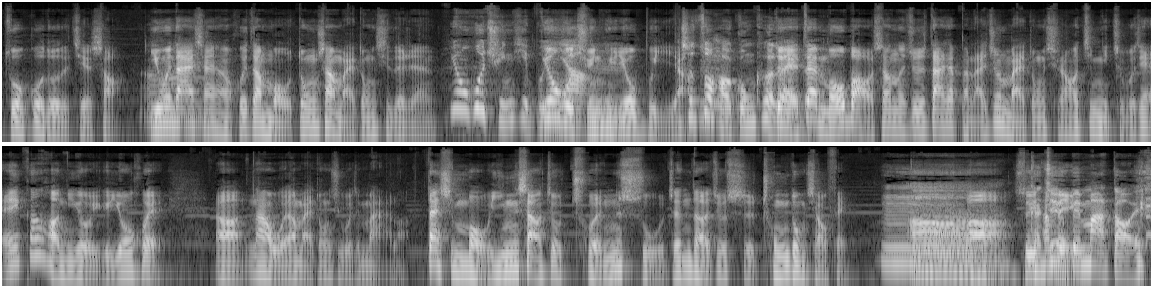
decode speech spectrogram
做过多的介绍，因为大家想想会在某东上买东西的人，用户群体不一样，用户群体又不一样。是做好功课的对，在某宝上呢，就是大家本来就是买东西，然后进你直播间，哎，刚好你有一个优惠啊、那我要买东西我就买了。但是某音上就纯属真的就是冲动消费嗯啊啊，所以他每感觉有被骂到哎，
